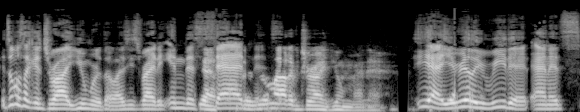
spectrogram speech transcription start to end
It's almost like a dry humor though, as he's writing in this yeah, sadness. There's a lot of dry humor there. Yeah, you really read it, and it's.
